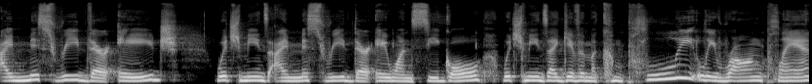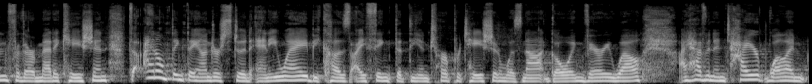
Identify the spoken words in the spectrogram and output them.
I misread their age which means I misread their A1C goal, which means I give them a completely wrong plan for their medication that I don't think they understood anyway, because I think that the interpretation was not going very well. I have an entire, while I'm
